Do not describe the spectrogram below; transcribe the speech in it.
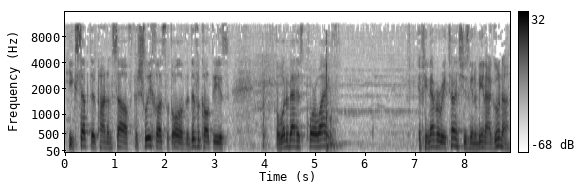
He accepted upon himself the shlichus with all of the difficulties. But what about his poor wife? If he never returns, she's going to be in Aguna.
